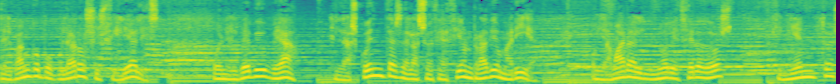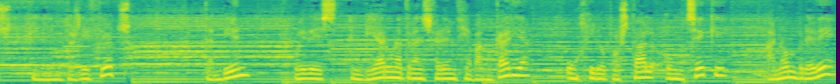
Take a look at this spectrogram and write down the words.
del Banco Popular o sus filiales, o en el BBVA, en las cuentas de la Asociación Radio María, o llamar al 902 500 518. También puedes enviar una transferencia bancaria, un giro postal o un cheque a nombre de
